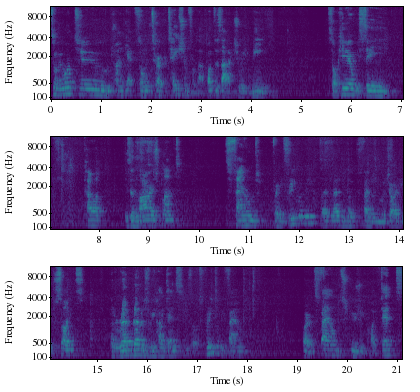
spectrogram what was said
So we want to try and get some interpretation from that. What does that actually mean? So here we see kawa is a large plant. It's found very frequently, found in the majority of sites, at a rel- relatively high density. So it's frequently found. Where it's found, it's usually quite dense,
